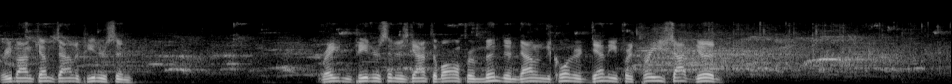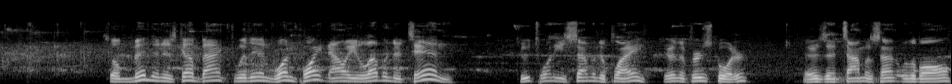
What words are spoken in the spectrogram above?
Rebound comes down to Peterson. Braden Peterson has got the ball from Minden down in the corner. Denny for three, shot good. So Minden has come back within one point now, 11 to 10. 2.27 to play here in the first quarter. There's a Thomas Hunt with the ball.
